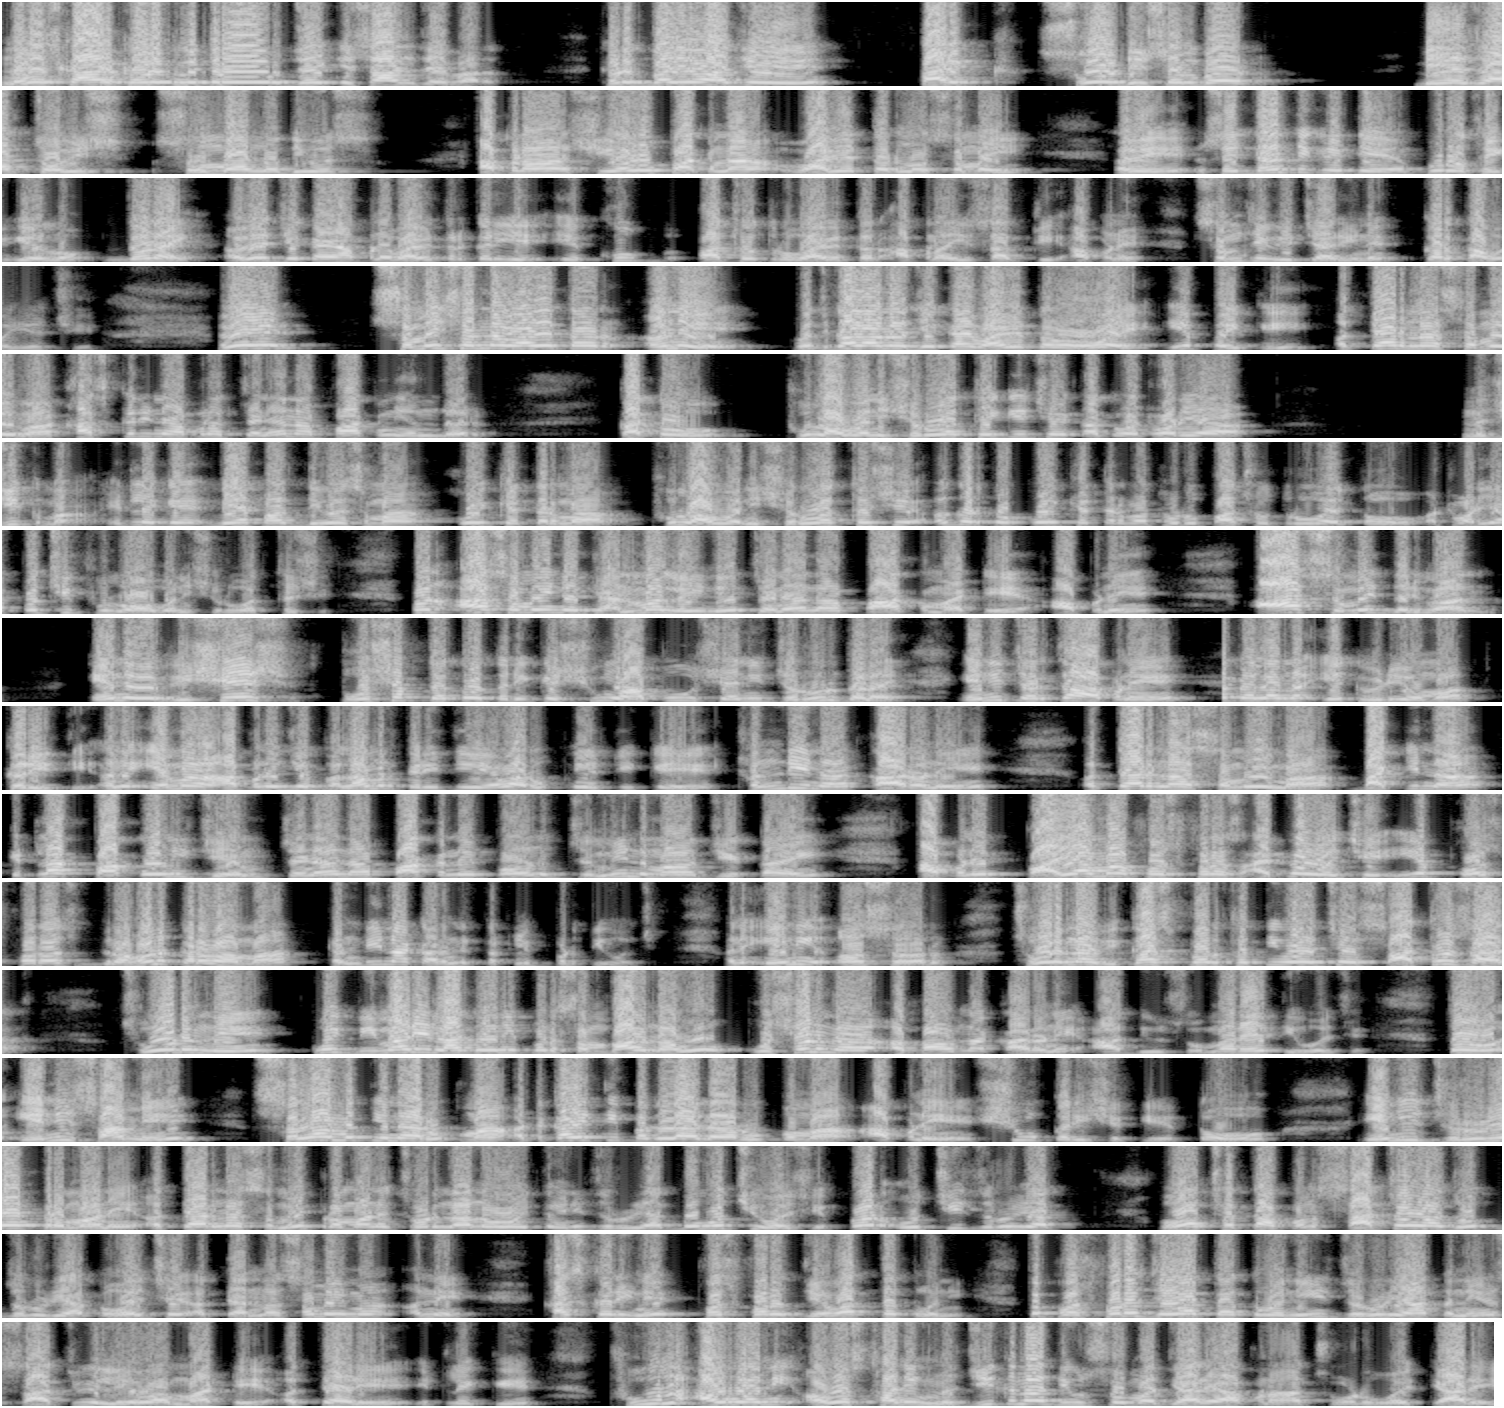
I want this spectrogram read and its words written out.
નમસ્કાર ખેડૂત મિત્રો, જય કિસાન, જય ભારત. ખેડૂત ભાઈઓ, આજે તારીખ સોળ ડિસેમ્બર બે હજાર ચોવીસ સોમવારનો દિવસ. આપણા શિયાળુ પાકના વાવેતરનો સમય હવે સૈદ્ધાંતિક રીતે પૂરો થઈ ગયેલો ગણાય. હવે જે કાંઈ આપણે વાવેતર કરીએ એ ખૂબ પાછોતરું વાવેતર આપણા હિસાબથી આપણે સમજી વિચારીને કરતા હોઈએ છીએ. હવે સમયસરના વાવેતર અને વચગાળાના જે કાંઈ વાવેતરો હોય એ પૈકી અત્યારના સમયમાં ખાસ કરીને આપણા ચણાના પાકની અંદર કાં તો ફૂલ આવવાની શરૂઆત થઈ ગઈ છે, કાં તો અઠવાડિયા નજીકમાં, એટલે કે બે પાંચ દિવસમાં કોઈ ખેતરમાં ફૂલ આવવાની શરૂઆત થશે. અગર તો કોઈ ખેતરમાં થોડું પાછોતરું હોય તો અઠવાડિયા પછી ફૂલો આવવાની શરૂઆત થશે. પણ આ સમયને ધ્યાનમાં લઈને ચણાના પાક માટે આપણે આ સમય દરમિયાન એને વિશેષ પોષક તત્વ તરીકે શું આપવું શેની જરૂર ગણાય. એની ચર્ચા આપણે પહેલાના એક વિડીયોમાં કરી હતી. અને એમાં આપણે જે ભલામણ કરી હતી એવા રૂપની હતી કે ઠંડીના કારણે અત્યારના સમયમાં બાકીના કેટલાક પાકોની જેમ ચણાના પાકને પણ જમીનમાં જે કાંઈ આપણે પાયામાં ફોસ્ફરસ આપ્યો હોય છે, એ ફોસ્ફરસ ગ્રહણ કરવામાં ઠંડીના કારણે તકલીફ પડતી હોય છે. અને એની અસર છોડના વિકાસ પર થતી હોય છે. સાથોસાથ છોડને કોઈ બીમારી લાગવાની પણ સંભાવનાઓ પોષણના અભાવના કારણે આ દિવસોમાં રહેતી હોય છે. તો એની સામે સલામતીના રૂપમાં, અટકાયતી પગલાના રૂપમાં આપણે શું કરી શકીએ? તો એની જરૂરિયાત પ્રમાણે, અત્યારના સમય પ્રમાણે છોડ નાનો હોય તો એની જરૂરિયાત બહુ ઓછી હોય છે. પણ ઓછી જરૂરિયાત હોવા છતાં પણ સાચવવા જો જરૂરિયાત હોય છે અત્યારના સમયમાં અને ખાસ કરીને ફોસ્ફરસ જેવા તત્વની. તો ફોસ્ફરસ જેવા તત્વની જરૂરિયાતને સાચવી લેવા માટે અત્યારે એટલે કે ફૂલ આવવાની અવસ્થાની નજીકના દિવસોમાં જ્યારે આપણા આ છોડ હોય ત્યારે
